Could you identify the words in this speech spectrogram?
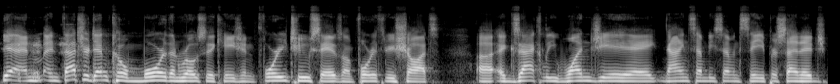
Yeah, and, and Thatcher Demko more than rose to the occasion. 42 saves on 43 shots. Uh, exactly one GAA, 977 save percentage.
